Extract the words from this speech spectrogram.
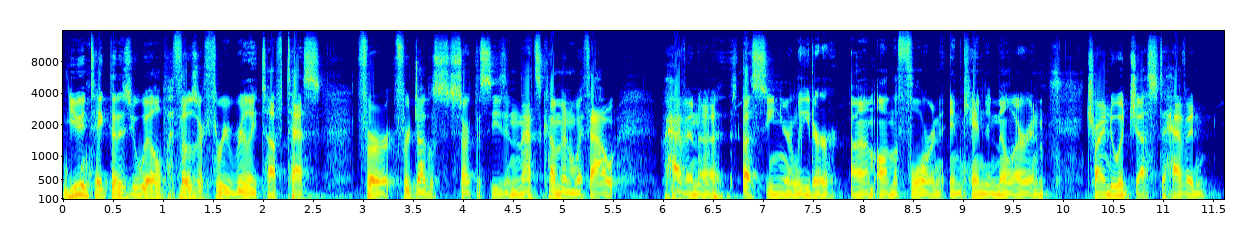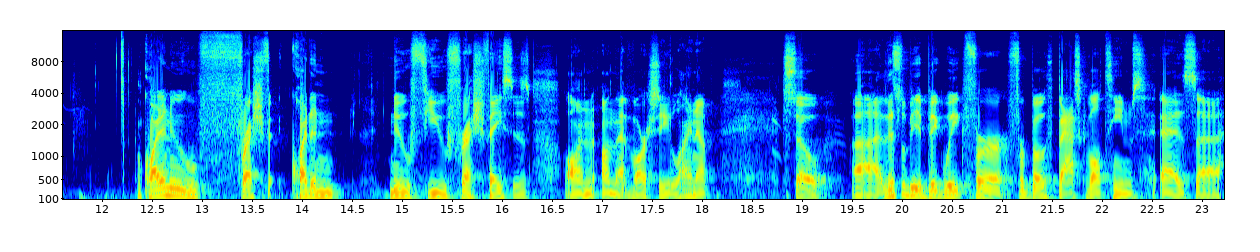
you can take that as you will, but those are three really tough tests for, for Douglas to start the season. That's coming without having a, a senior leader um, on the floor in, in Camden Miller and trying to adjust to having quite a new, fresh, quite a new few fresh faces on, on that varsity lineup. So, uh, this will be a big week for for both basketball teams as uh,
